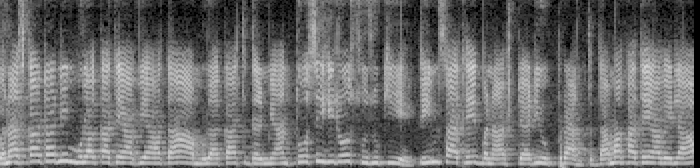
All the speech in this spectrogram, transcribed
બનાસકાંઠાની મુલાકાતે આવ્યા હતા. આ મુલાકાત દરમિયાન તોસી હીરો સુઝુકીએ ટીમ સાથે બનાસ ડેરી ઉપરાંત દામા ખાતે આવેલા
